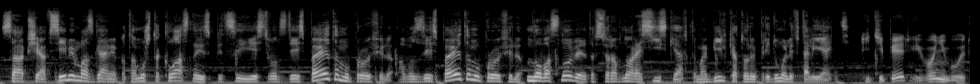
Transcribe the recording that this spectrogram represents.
сообща всеми мозгами, потому что классные спецы есть вот здесь по этому профилю, а вот здесь по этому профилю. Но в основе это все равно российский автомобиль, который придумали в Тольятти. И теперь его не будет.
